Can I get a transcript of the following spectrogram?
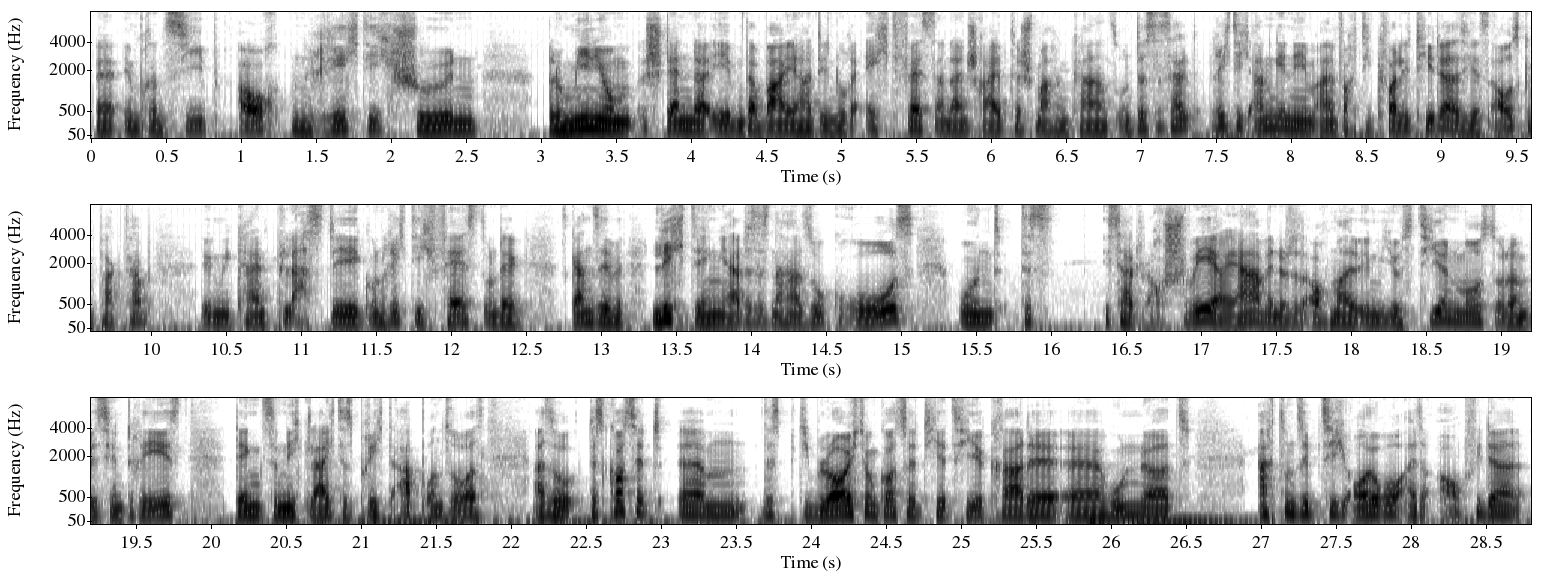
äh, im Prinzip auch einen richtig schönen Aluminiumständer eben dabei hat, den du echt fest an deinen Schreibtisch machen kannst. Und das ist halt richtig angenehm, einfach die Qualität, als ich es ausgepackt habe. Irgendwie kein Plastik und richtig fest und der, das ganze Lichting, ja, das ist nachher so groß und das ist halt auch schwer, ja, wenn du das auch mal irgendwie justieren musst oder ein bisschen drehst, denkst du nicht gleich, das bricht ab und sowas. Also das kostet, ähm, das, die Beleuchtung kostet jetzt hier gerade äh, 178 Euro, also auch wieder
